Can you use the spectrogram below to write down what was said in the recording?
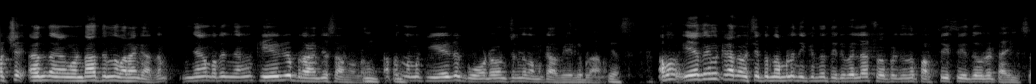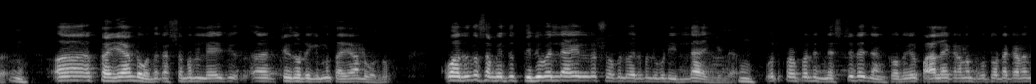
പക്ഷെ എന്താ ഉണ്ടാകത്തില്ലെന്ന് പറയാൻ കാരണം ഞാൻ പറഞ്ഞു ഞങ്ങൾക്ക് ഏഴ് ബ്രാഞ്ചസ് ആണുള്ളത്. അപ്പം നമുക്ക് ഏഴ് ഗോഡൗൺസുകൾ നമുക്ക് അവൈലബിൾ ആണ്. അപ്പം ഏതെങ്കിലും കാരണവശാൽ ഇപ്പം നമ്മൾ നിൽക്കുന്ന തിരുവല്ല ഷോപ്പിൽ നിന്ന് പർച്ചേസ് ചെയ്ത ഒരു ടൈൽസ് തയ്യാണ്ട് വന്നു. കസ്റ്റമർ ലേ ചെയ്തുകൊണ്ടിരിക്കുമ്പോൾ തയ്യാണ്ട് വന്നു. വരുന്ന സമയത്ത് തിരുവല്ലായിലുള്ള ഷോപ്പിൽ വരുമ്പോൾ ഇവിടെ ഇല്ല എങ്കിൽ. ഒരു കുഴപ്പമില്ല. നെക്സ്റ്റ് ഡേ ഞങ്ങൾക്ക് ഒന്നെങ്കിൽ പാലേക്കാണും പൂത്തോട്ടേക്കാണും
